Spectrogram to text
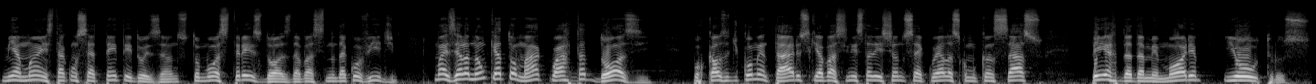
Minha mãe está com 72 anos, tomou as três doses da vacina da Covid, mas ela não quer tomar a quarta dose, por causa de comentários que a vacina está deixando sequelas como cansaço, perda da memória e outros.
